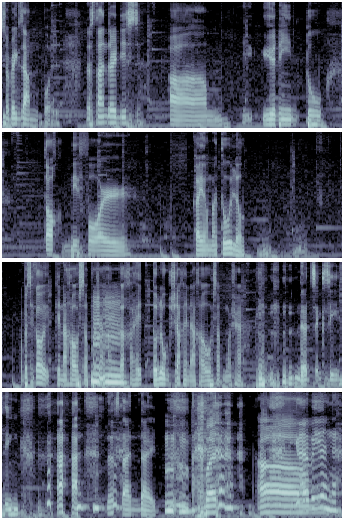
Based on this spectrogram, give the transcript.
So for example, the standard is um you need to talk before kayo matulog. Tapos ikaw, kinakausap mo siya hanggang kahit tulog siya, kinakausap mo siya. That's exceeding the standard. Mm-mm. But, um, Grabe yun ah.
